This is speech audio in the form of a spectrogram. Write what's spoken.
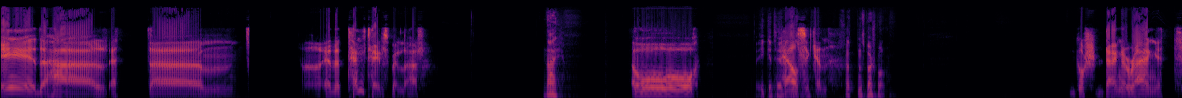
Er det her et eh, Er det et Telltale-spill, det her? Nei. Åh, Det er ikke Telltale. helsiken! 17 spørsmål. Gosh dang rang it.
